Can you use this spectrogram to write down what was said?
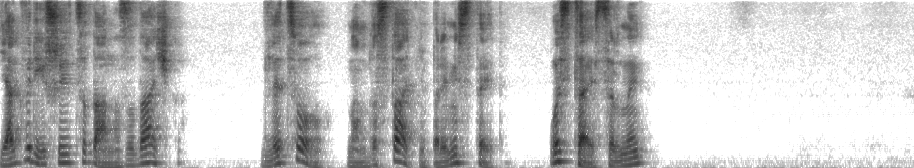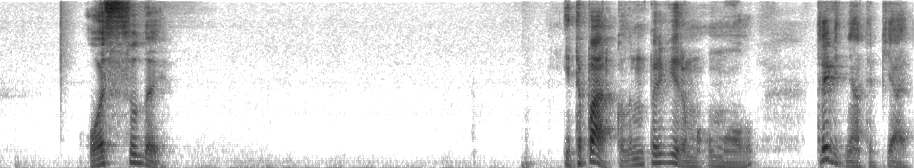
Як вирішується дана задачка? Для цього нам достатньо перемістити ось цей сирник. Ось сюди. І тепер, коли ми перевіримо умову, 3 відняти 5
